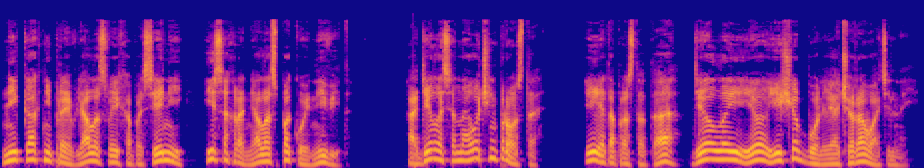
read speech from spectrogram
никак не проявляла своих опасений и сохраняла спокойный вид. Оделась она очень просто, и эта простота делала ее еще более очаровательной.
